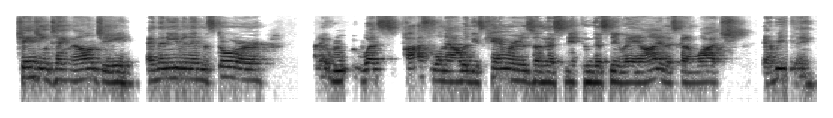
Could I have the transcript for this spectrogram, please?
changing technology, and then even in the store what's possible now with these cameras and this new, this new AI that's going to watch everything.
